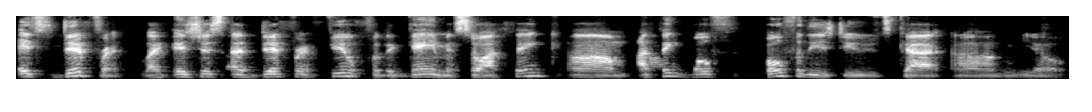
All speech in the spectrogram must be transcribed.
it's different. Like it's just a different feel for the game, and so I think um I think both both of these dudes got um you know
